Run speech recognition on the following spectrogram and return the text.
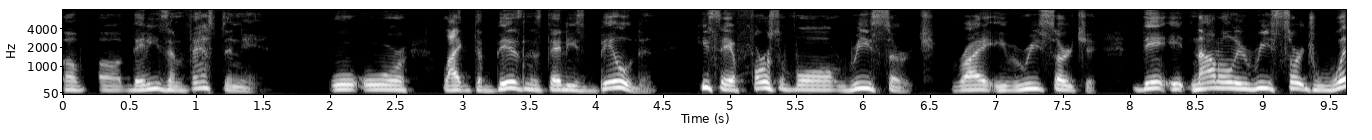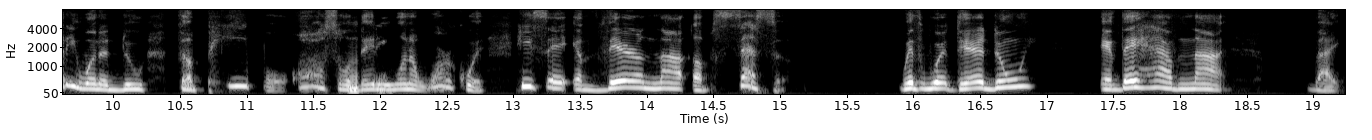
of uh, that he's investing in, or or like the business that he's building. He said, first of all, research, right? He research it. Then it not only research what he want to do, the people also that he want to work with. He said, if they're not obsessive with what they're doing, if they have not like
